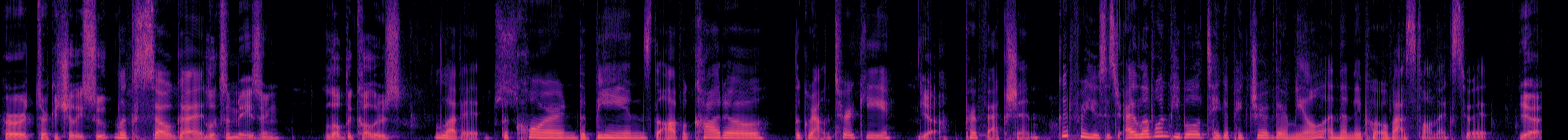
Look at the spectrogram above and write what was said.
her turkey chili soup. Looks so good. It looks amazing. Love the colors. Love it. The corn, the beans, the avocado, the ground turkey. Yeah. Perfection. Good for you, sister. I love when people take a picture of their meal and then they put Ovasitol next to it. Yeah.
